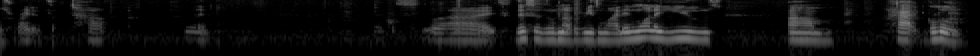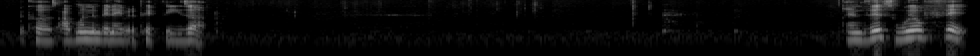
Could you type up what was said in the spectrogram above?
goes right at the top. It, it slides. This is another reason why I didn't want to use um, hot glue because I wouldn't have been able to pick these up. And this will fit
